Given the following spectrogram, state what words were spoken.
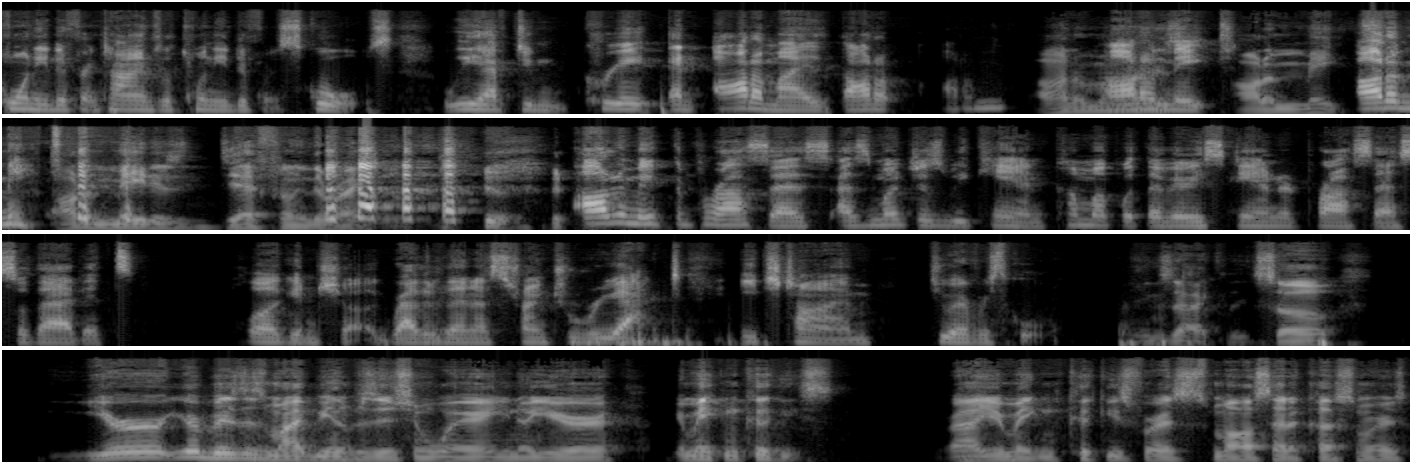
20 different times with 20 different schools we have to create an automate auto, autom, Automate. automate, automate automate is definitely the right word. automate the process as much as we can come up with a very standard process so that it's plug and chug rather Yeah. than us trying to react each time to every school exactly. So your your business might be in a position where you know you're you're making cookies, right? You're making cookies for a small set of customers.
